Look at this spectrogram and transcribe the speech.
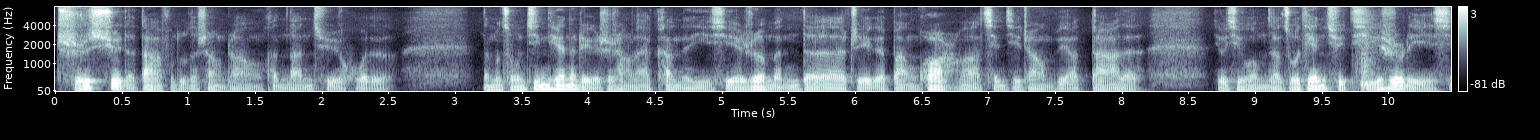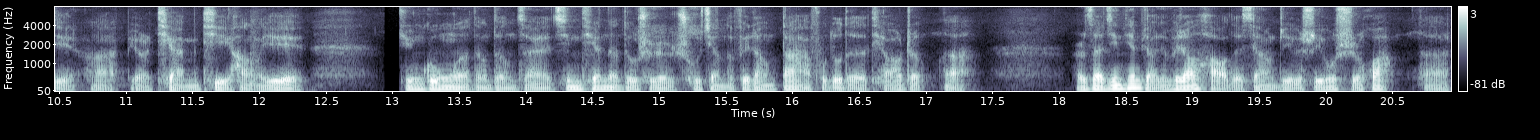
持续的大幅度的上涨很难去获得。那么从今天的这个市场来看的一些热门的这个板块啊，前期涨比较大的，尤其我们在昨天去提示了一些啊，比如 TMT 行业、军工啊等等，在今天呢都是出现了非常大幅度的调整啊。而在今天表现非常好的，像这个石油石化啊，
